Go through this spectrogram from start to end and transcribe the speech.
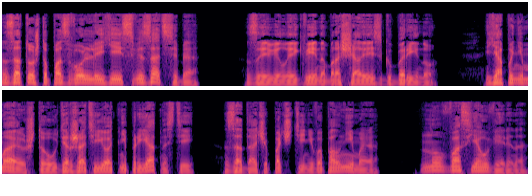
за то, что позволили ей связать себя, — заявила Эгвейн, обращаясь к Брину. Я понимаю, что удержать ее от неприятностей — задача почти невыполнимая, но в вас я уверена.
